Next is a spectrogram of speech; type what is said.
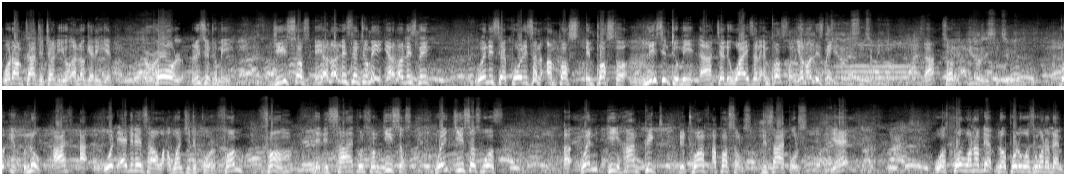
what I'm trying to tell you, I'm not getting it. Paul, listen to me. Jesus, you're not listening to me. You're not listening. When he said Paul is an impos- impostor, listen to me. I'll tell you why he's an impostor. You're not But listening. you don't listen to me. Huh? Sorry. You don't listen to me. But you, look, I, I, what evidence I, I want you to call from from the disciples from Jesus. When Jesus was, uh, when he handpicked the twelve apostles, disciples, yeah, was Paul one of them? No, Paul wasn't one of them.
